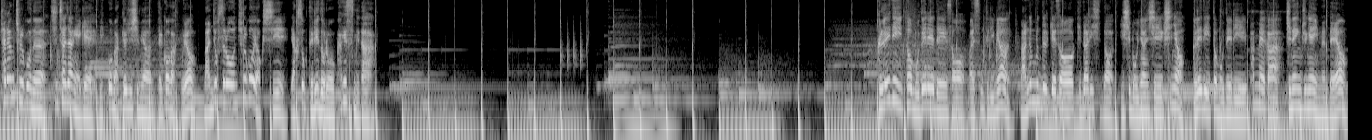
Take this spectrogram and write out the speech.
차량 출고는 신차장에게 믿고 맡겨주시면 될 것 같고요. 만족스러운 출고 역시 약속드리도록 하겠습니다. 글래디에이터 모델에 대해서 말씀드리면 많은 분들께서 기다리시던 25년식 신형 글래디에이터 모델이 판매가 진행 중에 있는데요.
